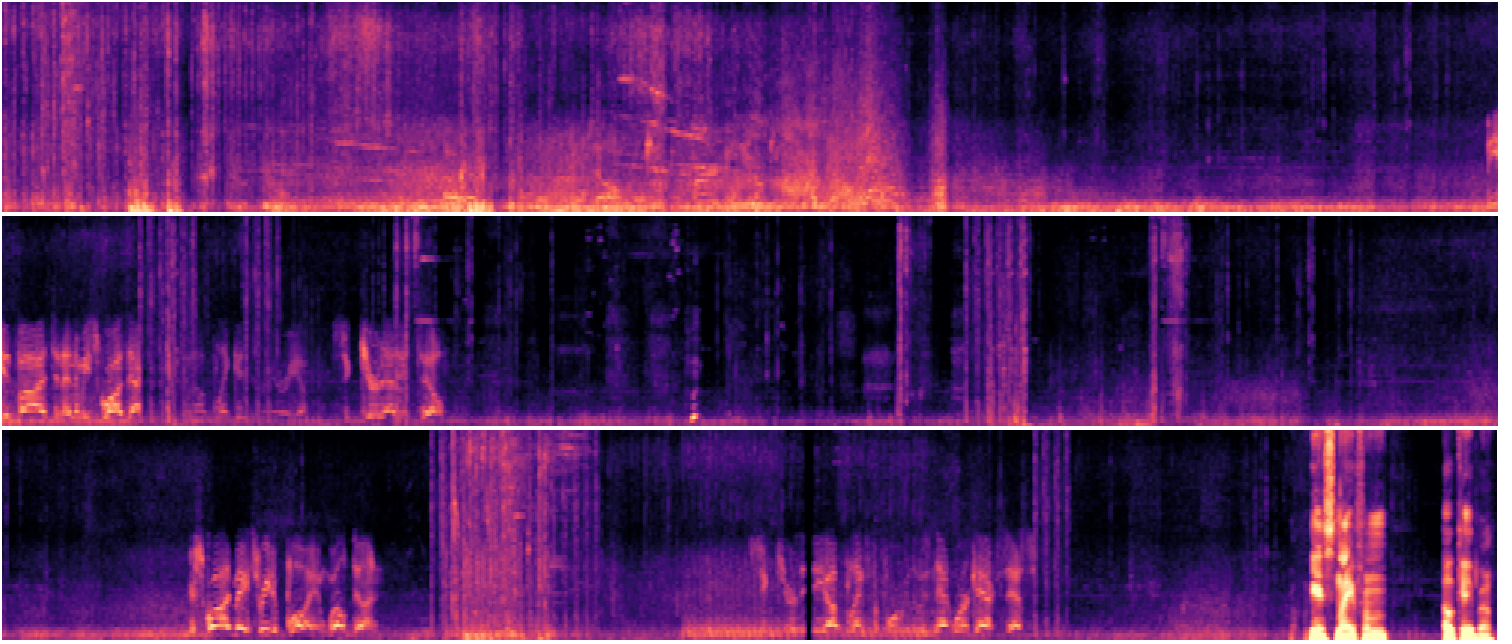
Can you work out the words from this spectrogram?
Zone. Confirmed and we locate Be advised, an enemy squad's active in uplink in your area. Secure that intel. Your squad mates redeploying. Well done. Secure the uplinks before we lose network access. I'm getting sniped from. Okay, bro.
